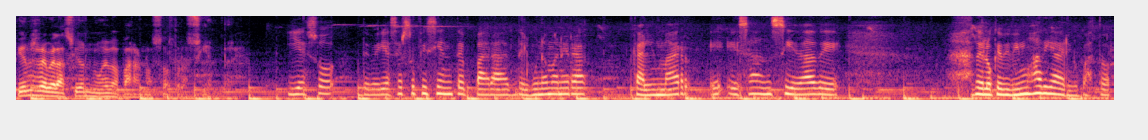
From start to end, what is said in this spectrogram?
tiene revelación nueva para nosotros siempre. Y eso debería ser suficiente para de alguna manera calmar e-, esa ansiedad de, de lo que vivimos a diario, pastor.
